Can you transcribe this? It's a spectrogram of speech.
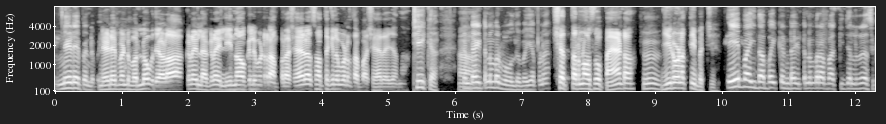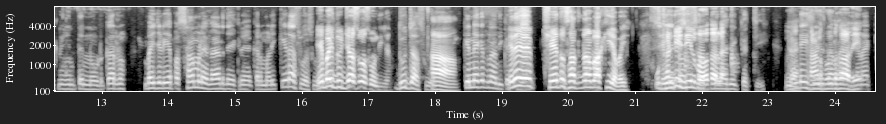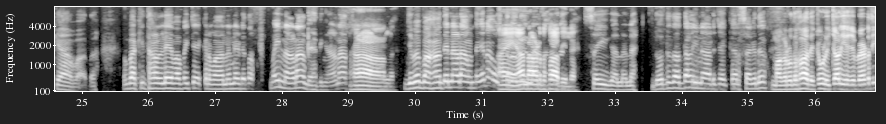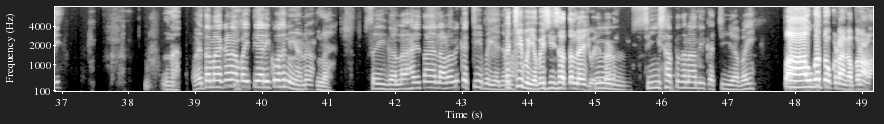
ਨੇੜੇ ਪਿੰਡ ਬਾਈ। ਨੇੜੇ ਪਿੰਡ ਵੱਲੋ ਬਦਿਆਲਾ ਘੜੇਲਾ ਘੜੇਲੀ 9 ਕਿਲੋਮੀਟਰ ਰਾਮਪੁਰਾ ਸ਼ਹਿਰ ਆ 7 ਕਿਲੋਮੀਟਰ ਤਪਾ ਸ਼ਹਿਰ ਹੈ ਜਾਂਦਾ ਠੀਕ ਆ। ਹਾਂ। ਕੰਟੈਕਟ ਨੰਬਰ ਬੋਲ ਦਿਓ ਬਾਈ ਆਪਣਾ। 76965 ਹੂੰ। 029 ਬੱਚੇ ਇਹ ਬਾਈ ਦਾ ਬਾਈ ਕੰਟੈਕਟ ਨੰਬਰ ਆ ਬਾਕੀ ਚੱਲ ਰਿਹਾ ਸਕਰੀਨ ਤੇ ਨੋਟ ਕਰ ਲਓ। ਬਾਈ ਜਿਹੜੀ ਆਪਾਂ ਸਾਹਮਣੇ ਵੈਡ ਦੇਖ ਰਹੇ ਆ ਕਰਮ ਵਾਲੀ ਕਿਹੜਾ ਸੂਆ ਸੂਆ ਇਹ ਬਈ ਦੂਜਾ ਸੂਸ ਹੁੰਦੀ ਆ। ਦੂਜਾ ਸੂਆ। ਹਾਂ। ਕਿੰਨੇ ਕੁ ਦਿਨਾਂ ਦੀ ਇਹਦੇ 6 ਤੋਂ 7 ਦਿਨ ਬਾਕੀ ਆ ਬਈ। ਉਹ ਛੇ ਠੰਡੀ ਤੋਂ ਸੀਲ ਸੱਤ ਬਹੁਤ ਆ ਲੈ। ਦਿਨਾਂ ਦੀ ਕੱਚੀ। ਲੈ, ਠੰਡੀ ਸੀਲ ਖੂਣ ਦਿਖਾ ਦੇ। ਕੀ ਬਾਤ ਆ। ਬਾਕੀ ਥਣ ਲੈਵਾ ਬਾਈ ਚੈੱਕ ਕਰਵਾਉਣ ਨੇੜੇ ਤੋਂ। ਬਾਈ ਨਾੜਾਂ ਦਿਖਦੀਆਂ ਹਨਾ ਹਾਂ ਲੈ, ਜਿਵੇਂ ਬਾਹਾਂ ਤੇ ਨਾੜਾਂ ਹੁੰਦੀਆਂ ਨਾ ਉਸ ਐਂ ਤਰ੍ਹਾਂ ਆ ਦੀਆਂ ਨਾੜ ਦਿਖਾ ਦੇ ਲੈ। ਸਹੀ ਗੱਲ ਆ ਲੈ। ਦੁੱਧ ਦੱਧ ਵਾਲੀ ਨਾੜ ਚੈੱਕ ਕਰ ਸਕਦੇ ਹੋ। ਮਗਰੋਂ ਦਿਖਾ ਦੇ ਝੋਲੀ ਝਾਲੀ ਅਜੇ ਬੈਠਦੀ। ਇਹ ਤਾਂ ਮੈਂ ਕਹਣਾ ਬਾਈ ਤਿਆਰੀ ਕੁਛ ਨਹੀਂ ਹੈ ਨਾ। ਲੈ। ਸਹੀ ਗੱਲ ਆ ਹੈ ਤਾਂ ਲਾ ਲਓ ਵੀ ਕੱਚੀ ਪਈ ਆ ਜਮਾ। ਕੱਚੀ ਪਈ ਆ ਬਈ 6 7 ਦਿਨ ਲੈ ਜੂ ਅਜੇ ਬੈਠ ਸੀ 7 ਦਿਨਾਂ ਦੀ ਕੱਚੀ ਆ ਬਾਈ। ਪਾ ਆਊਗਾ ਟੋਕੜਾ ਗੱਬਣ ਵਾਲਾ।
